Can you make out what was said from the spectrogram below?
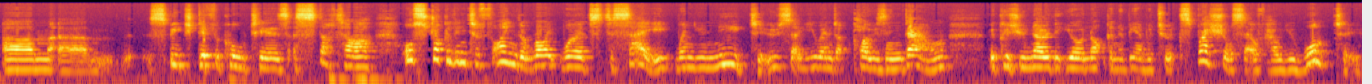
um, um, speech difficulties, a stutter, or struggling to find the right words to say when you need to, so you end up closing down because you know that you're not going to be able to express yourself how you want to.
